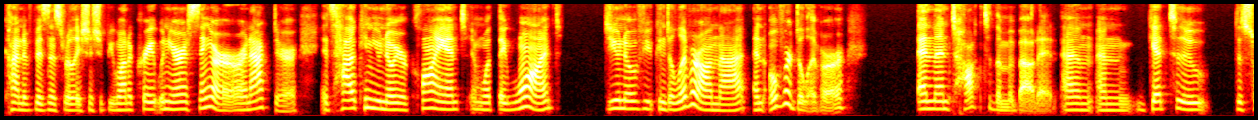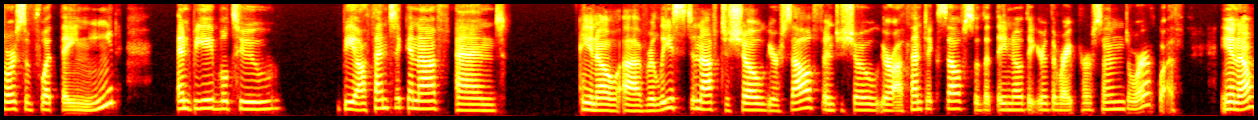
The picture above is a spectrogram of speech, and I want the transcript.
kind of business relationship you want to create when you're a singer or an actor it's how can you know your client and what they want do you know if you can deliver on that and over deliver and then talk to them about it and and get to the source of what they need and be able to be authentic enough and you know uh, released enough to show yourself and to show your authentic self so that they know that you're the right person to work with you know?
